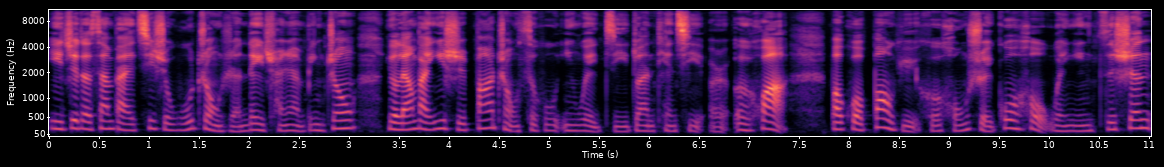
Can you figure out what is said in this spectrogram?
已知的三百七十五种人类传染病中，有两百一十八种似乎因为极端天气而恶化，包括暴雨和洪水过后蚊蝇滋生、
